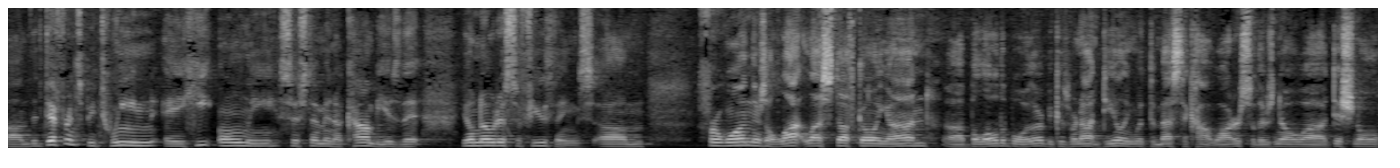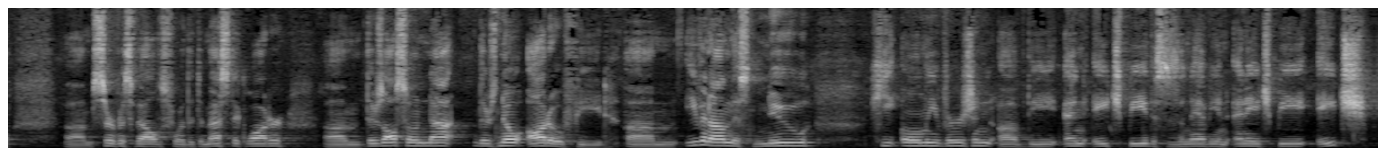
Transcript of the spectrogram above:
um, the difference between a heat-only system and a combi is that you'll notice a few things. Um, for one, there's a lot less stuff going on uh, below the boiler because we're not dealing with domestic hot water, so there's no uh, additional um, service valves for the domestic water. Um, there's also not, there's no auto feed. Um, even on this new heat only version of the NHB, this is a Navien NHB H.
